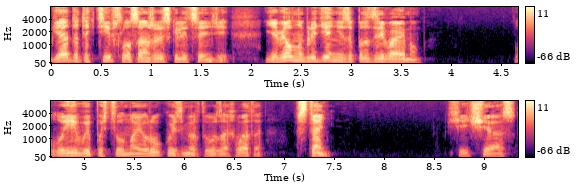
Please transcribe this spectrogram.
Я детектив с Лос-Анджелесской лицензией. Я вел наблюдение за подозреваемым». Луи выпустил мою руку из мертвого захвата. «Встань!» Сейчас.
